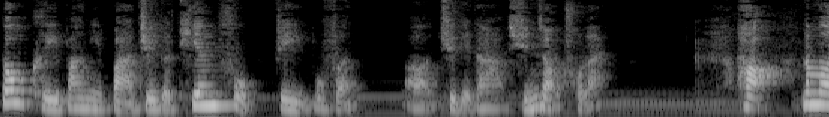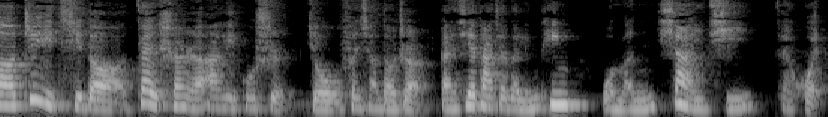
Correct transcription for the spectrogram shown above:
都可以帮你把这个天赋这一部分呃去给它寻找出来。好，那么这一期的再生人案例故事就分享到这儿，感谢大家的聆听，我们下一期再会。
